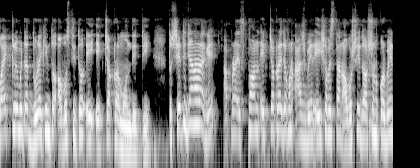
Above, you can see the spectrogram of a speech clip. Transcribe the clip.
কয়েক কিলোমিটার দূরে কিন্তু অবস্থিত এই একচক্রা মন্দিরটি। তো সেটি জানার আগে আপনারা স্কন একচক্রায় যখন আসবেন, এই সব স্থান অবশ্যই দর্শন করবেন।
